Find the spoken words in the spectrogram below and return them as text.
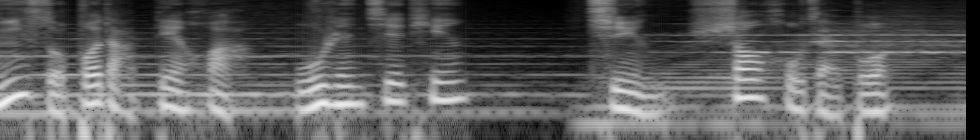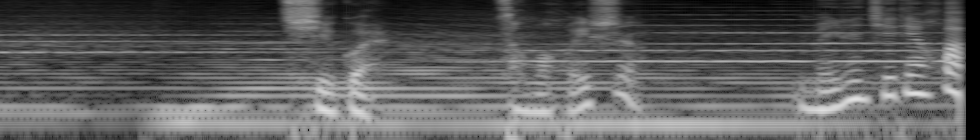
您所拨打的电话无人接听，请稍后再拨。奇怪，怎么回事？没人接电话。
